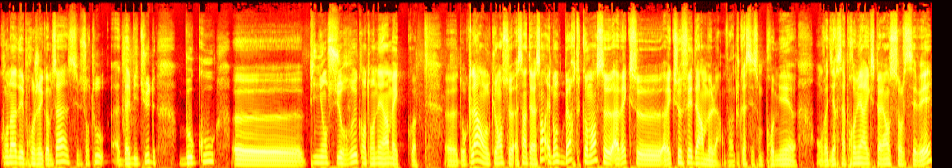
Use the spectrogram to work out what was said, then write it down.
qu'on a des projets comme ça, c'est surtout d'habitude beaucoup euh, pignon sur rue quand on est un mec quoi. Euh, donc là en l'occurrence assez intéressant. Et donc Burt commence euh, avec ce avec ce fait d'arme là. Enfin en tout cas c'est son premier euh, on va dire sa première expérience sur le CV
